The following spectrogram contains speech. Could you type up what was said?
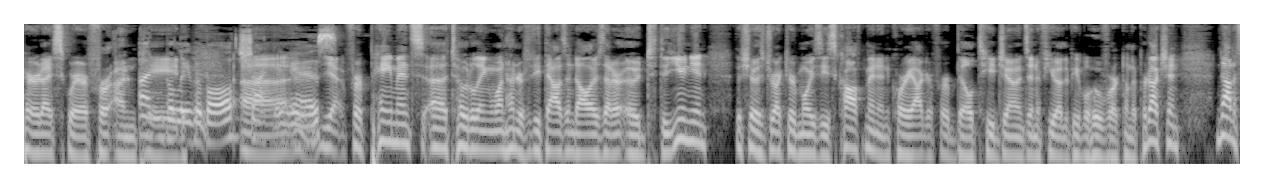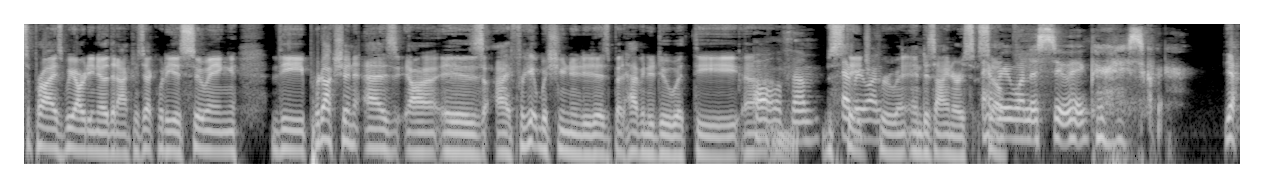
Paradise Square for unpaid. Unbelievable. Shocking Uh. Yeah, for payments uh, totaling $150,000 that are owed to the union. The show's director, Moises Kaufman, and choreographer Bill T. Jones, and a few other people who've worked on the production. Not a surprise. We already know that Actors Equity is suing the production, as uh, is, I forget which union it is, but having to do with the um, All of them. stage Everyone. crew and, and designers. So, Everyone is suing Paradise Square. yeah,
